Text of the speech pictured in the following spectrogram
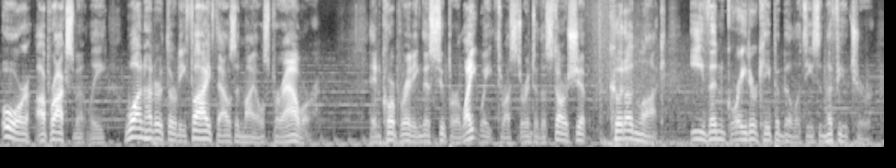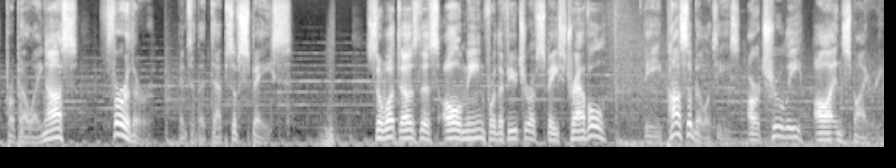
or approximately 135,000 miles per hour. Incorporating this super lightweight thruster into the Starship could unlock even greater capabilities in the future, propelling us further into the depths of space. So, what does this all mean for the future of space travel? The possibilities are truly awe inspiring.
